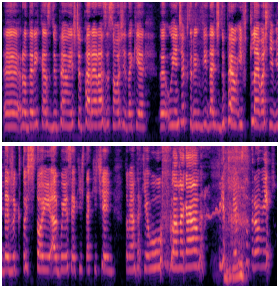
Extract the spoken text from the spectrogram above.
e, Roderika z Dupin jeszcze parę razy są właśnie takie e, ujęcia, w których widać Dupin i w tle właśnie widać, że ktoś stoi albo jest jakiś taki cień, to miałam takie uff, Flanagan, ja wiem co ty robisz.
